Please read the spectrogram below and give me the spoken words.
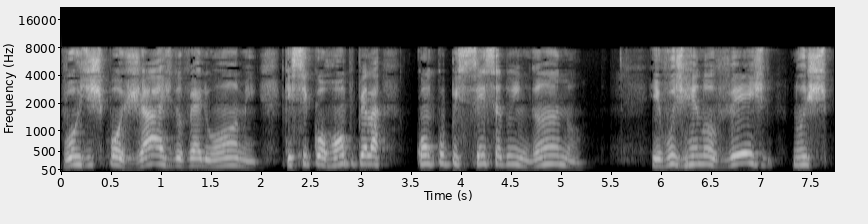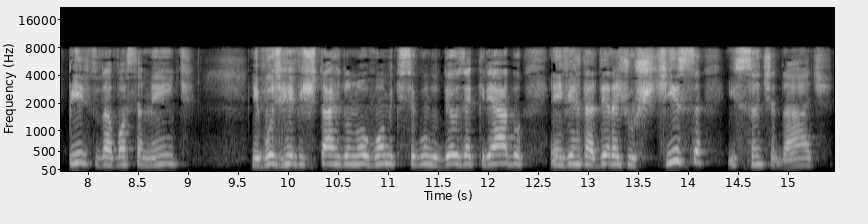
vos despojais do velho homem, que se corrompe pela concupiscência do engano, e vos renoveis no espírito da vossa mente, e vos revistais do novo homem que, segundo Deus, é criado em verdadeira justiça e santidade.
